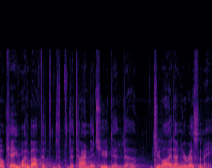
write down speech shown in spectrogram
Okay, what about the, the, the time that you did uh, that you lied on your resume?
